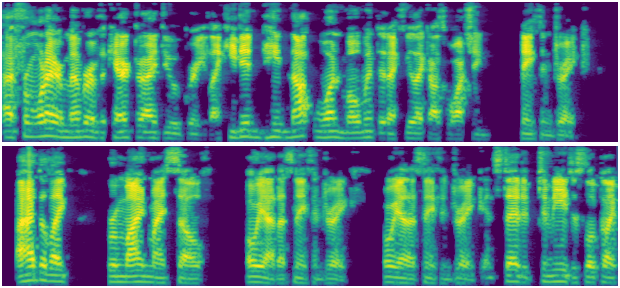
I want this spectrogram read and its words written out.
I, from what I remember of the character, I do agree. Like he didn't, he not one moment did I feel like I was watching Nathan Drake. I had to like remind myself, oh yeah, that's Nathan Drake. Oh yeah, that's Nathan Drake. Instead, to me, it just looked like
